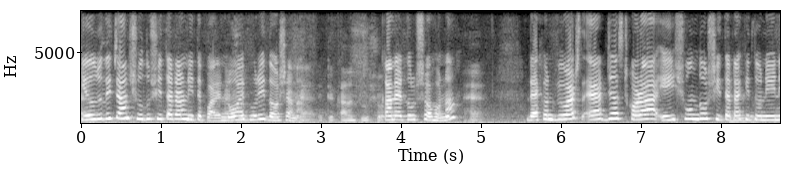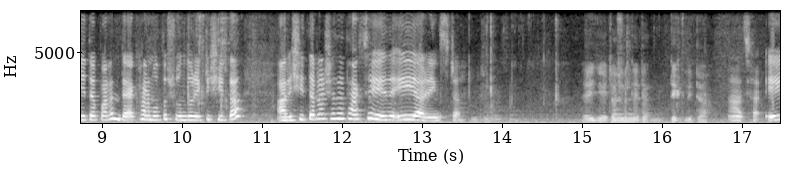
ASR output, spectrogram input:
কেউ যদি চান শুধু সীতাটাও নিতে পারেন নয় ভরি দশ আনা। হ্যাঁ কানের দুল সহ। না? হ্যাঁ। দেখুন ভিউয়ার্স অ্যাডজাস্ট করা এই সুন্দর সীতাটা কিন্তু নিয়ে নিতে পারেন। দেখার মতো সুন্দর একটি সীতা। আর এই সীতাটার সাথে থাকছে এই ইয়াররিংসটা এই যে এটার সাথে এটা টিকলিটা। আচ্ছা এই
